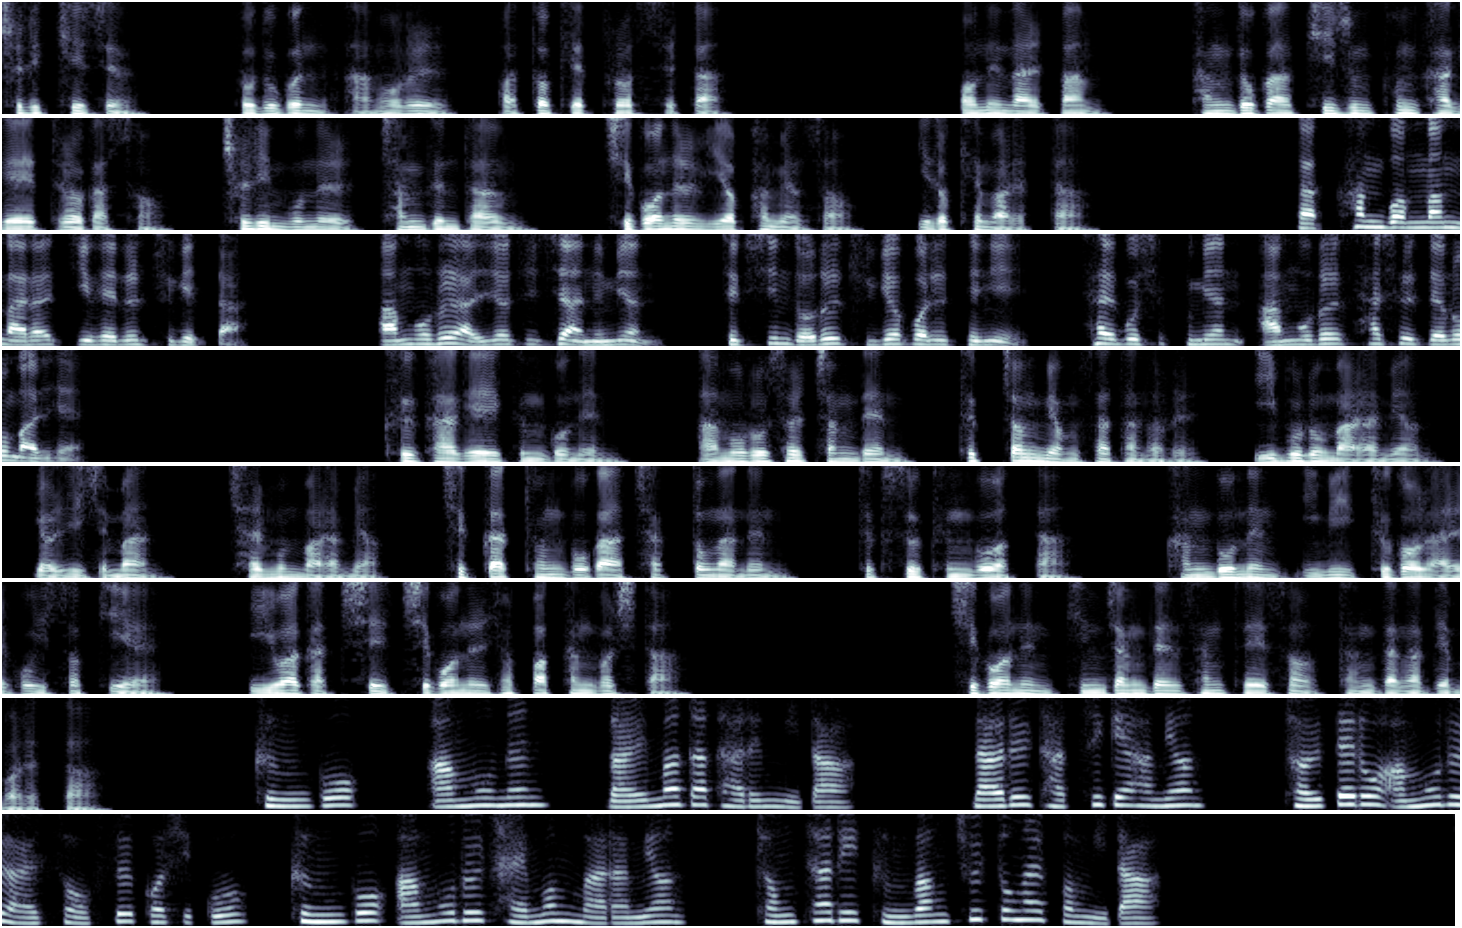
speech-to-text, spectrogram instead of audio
추리 퀴즈. 도둑은 암호를 어떻게 풀었을까? 어느 날 밤, 강도가 기중품 가게에 들어가서 출입문을 잠근 다음 직원을 위협하면서 이렇게 말했다. 딱 한 번만 말할 기회를 주겠다. 암호를 알려주지 않으면 즉시 너를 죽여버릴 테니 살고 싶으면 암호를 사실대로 말해. 그 가게의 금고는 암호로 설정된 특정 명사 단어를 입으로 말하면 열리지만 잘못 말하면 즉각 경보가 작동하는 특수 금고였다. 강도는 이미 그걸 알고 있었기에 이와 같이 직원을 협박한 것이다. 직원은 긴장된 상태에서 당당하게 말했다. 금고, 암호는 날마다 다릅니다. 나를 다치게 하면 절대로 암호를 알 수 없을 것이고, 금고, 암호를 잘못 말하면 경찰이 금방 출동할 겁니다.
